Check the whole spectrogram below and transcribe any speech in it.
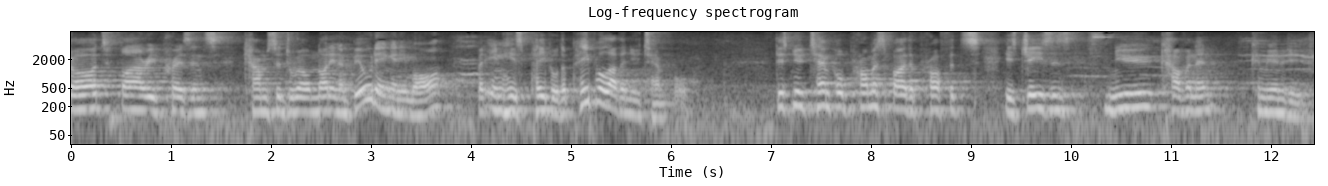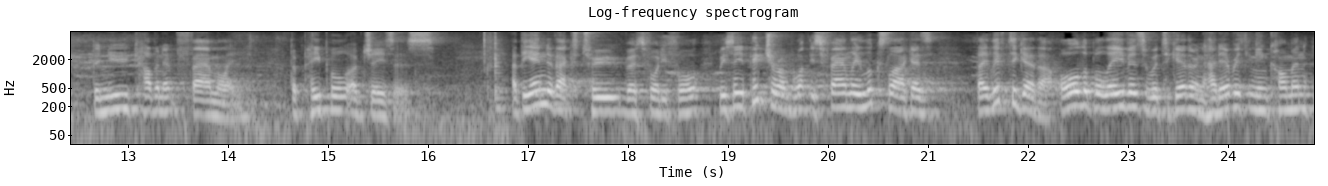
God's fiery presence comes to dwell not in a building anymore, but in his people. The people are the new temple. This new temple promised by the prophets is Jesus' new covenant community, the new covenant family, the people of Jesus. At the end of Acts 2, verse 44, we see a picture of what this family looks like as they lived together. All the believers were together and had everything in common.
